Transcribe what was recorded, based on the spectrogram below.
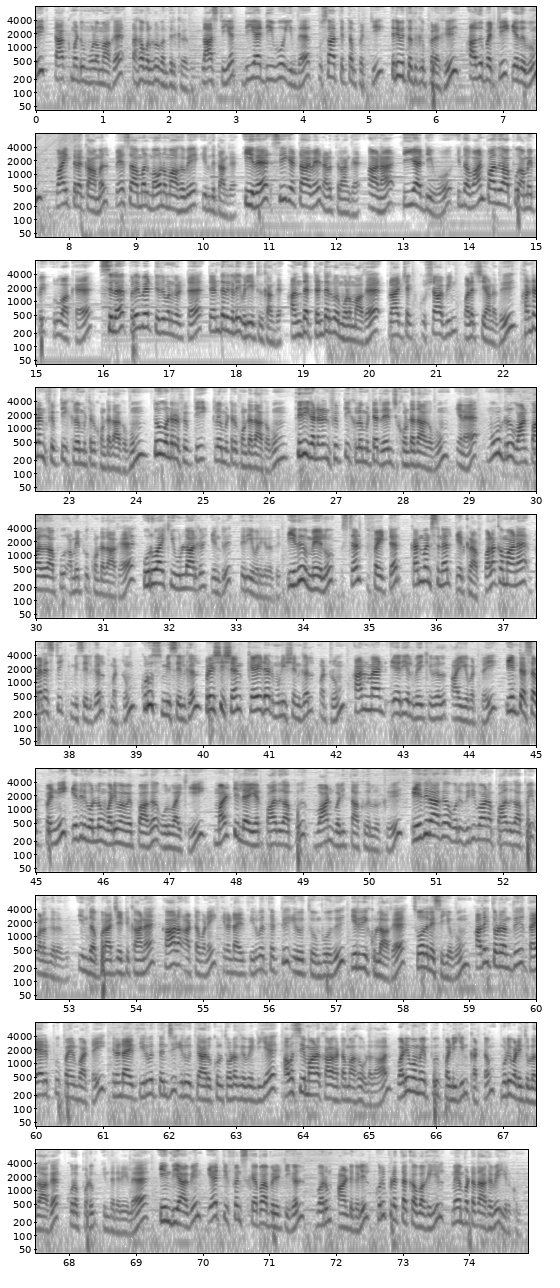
லீக் டாக்குமெண்ட் மூலமாக தகவல்கள் வந்திருக்கிறது. லாஸ்ட் இயர் டிஆர்டிஓ இந்த குசா திட்டம் பற்றி தெரிவித்ததுக்கு பிறகு அது பற்றி எதுவும் வாய் திறக்காமல் பேசாமல் மௌனமாகவே இருந்துட்டாங்க. இத சீக்கிரட்டாவே நடத்துறாங்க. ஆனா டிஆர்டிஓ இந்த வான் பாதுகாப்பு அமைப்பை உருவாக்க சில பிரைவேட் நிறுவனங்கள்ட்ட டெண்டர்களை வெளியிட்டிருக்காங்க. அந்த டெண்டர்கள் மூலமாக ப்ராஜெக்ட் குஷாவின் வளர்ச்சியானது ஹண்ட்ரட் அண்ட் ஃபிஃப்டி கிலோமீட்டர் கொண்டதாகவும் டூ ஹண்ட்ரட் ஃபிஃப்டி கிலோமீட்டர் கொண்டதாகவும் three hundred and fifty kilometre range கொண்டதாகவும் என மூன்று வான் பாதுகாப்பு அமைப்பு கொண்டதாக உருவாக்கி உள்ளார்கள் என்று தெரிய வருகிறது இது மேலும் ஸ்டெல்த் ஃபைட்டர் கன்வென்ஷனல் ஏர்கிராஃப்ட் வழக்கமான பேலஸ்டிக் மிசைல்கள் மற்றும் குரூஸ் மிசைல்கள் பிரெசிஷன் கேடர் முனிஷன்கள் மற்றும் அன்மேண்ட் ஏரியல் வெஹிக்கிள்கள் ஆகியவற்றை இன்டர்செப்ட் பண்ணி எதிர்கொள்ளும் வடிவமைப்பாக உருவாக்கி மல்டி லேயர் பாதுகாப்பு வான் வழி தாக்குதலுக்கு எதிராக ஒரு விரிவான பாதுகாப்பு வழங்குகிறது. இந்த ப்ராஜெக்டுக்கான கால அட்டவணை இரண்டாயிரத்தி இருபத்தெட்டு இருபத்தி ஒன்பது இறுதிக்குள்ளாக சோதனை செய்யவும் அதைத் தொடர்ந்து தயாரிப்பு பயன்பாட்டை இரண்டாயிரத்தி இருபத்தஞ்சு இருபத்தி ஆறுக்குள் தொடங்க வேண்டிய அவசியமான காலகட்டமாக உள்ளதால் வடிவமைப்பு பணியின் கட்டம் முடிவடைந்துள்ளதாக கூறப்படும் இந்த நிலையில இந்தியாவின் ஏர் டிஃபென்ஸ் கேப்பபிலிட்டிகள் வரும் ஆண்டுகளில் குறிப்பிடத்தக்க வகையில் மேம்பட்டதாகவே இருக்கும்.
